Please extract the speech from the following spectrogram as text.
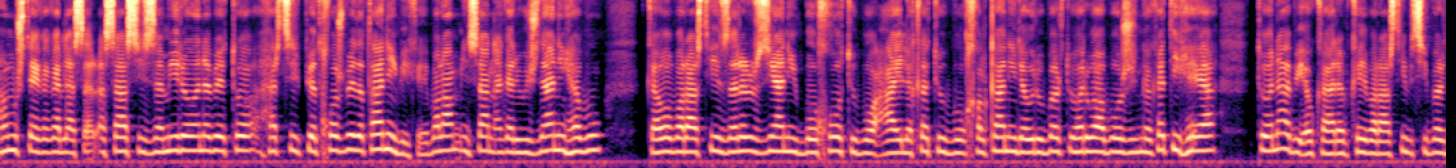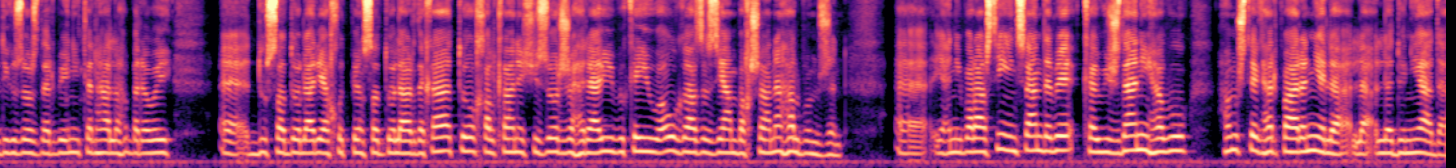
هەموو شتێکەکە لەسەر ئەساسی زەمیرەوە نەبێت تۆ هەرچی پێت خۆش بێ دەتانی بیکەی بەڵام ئینسان ئەگەر ویژدانی هەبوو کەئەوە بەڕاستی زەرەر و زیانی بۆ خۆت و بۆ عایلەکەت و بۆ خەڵکانی دەوروبەرت و هەروا بۆ ژینگەکەتی هەیە تۆ نابی ئەو کارە بکەی بەڕاستی بچی بەردی گزۆز دەربێنی تەنها لەخبەرئەوەی دوو سەد دۆلار یاخود پێنج سەد دۆلار دەکا تۆ خەڵکانێکی زۆر ژەهراوی بکەی و ئەو گازە زیان بەخشانە هەڵبمژن یانی بەڕاستی ئینسان دەبێ کە ویژدانی هەبوو هەموو شتێک هەر پارە نییە لە دنیادا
